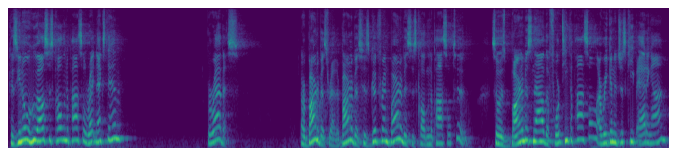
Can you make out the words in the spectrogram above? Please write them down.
Because you know who else is called an apostle right next to him? Barabbas. Or Barnabas, rather. Barnabas, his good friend Barnabas, is called an apostle too. So is Barnabas now the 14th apostle? Are we going to just keep adding on?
